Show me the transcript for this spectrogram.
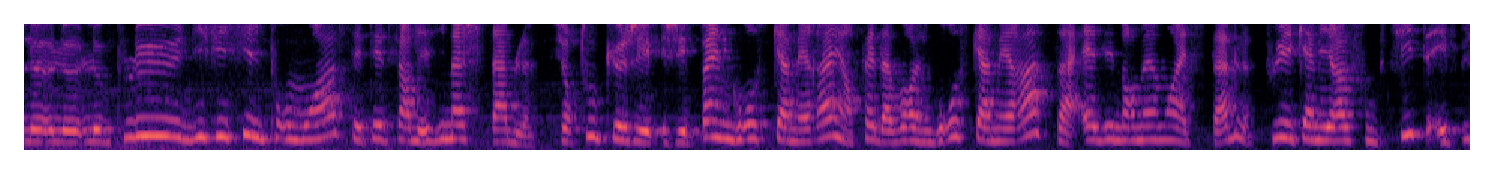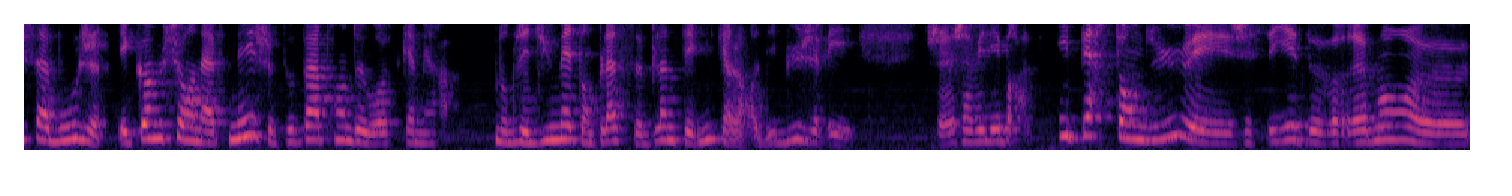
Le, plus difficile pour moi, c'était de faire des images stables. Surtout que j'ai pas une grosse caméra et en fait, d'avoir une grosse caméra, ça aide énormément à être stable. Plus les caméras sont petites et plus ça bouge. Et comme je suis en apnée, je peux pas prendre de grosses caméras. Donc j'ai dû mettre en place plein de techniques. Alors au début, j'avais j'avais les bras hyper tendus et j'essayais de vraiment euh,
